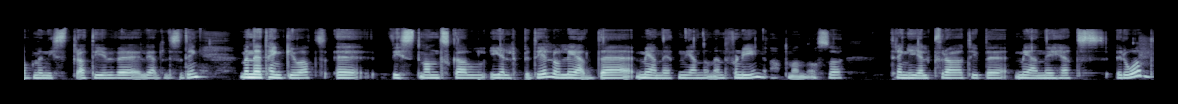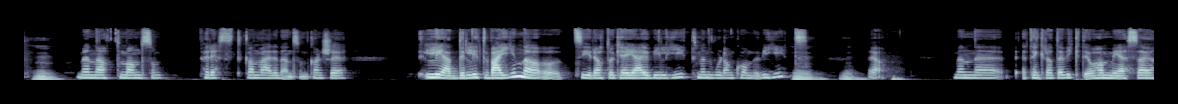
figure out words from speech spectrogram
administrativ ledelseting. Men jeg tenker jo at eh, hvis man skal hjelpe til å lede menigheten gjennom en fornying, at man også trenger hjelp fra type menighetsråd, mm. men at man som prest kan være den som kanskje leder litt veien, da, og sier at OK, jeg vil hit, men hvordan kommer vi hit? Mm, mm. Ja. Men eh, jeg tenker at det er viktig å ha med seg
